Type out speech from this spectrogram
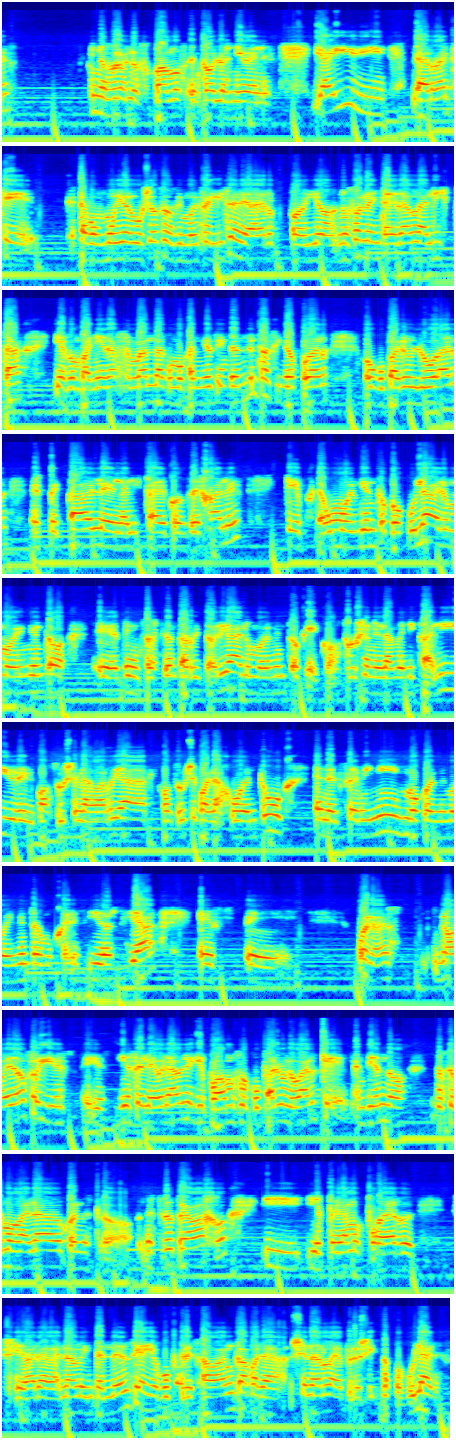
y nosotros nos sumamos en todos los niveles. Y ahí la verdad que estamos muy orgullosos y muy felices de haber podido no solo integrar la lista y acompañar a Fernanda como candidata a intendenta, sino poder ocupar un lugar expectable en la lista de concejales, que para un movimiento popular, un movimiento eh, de inserción territorial, un movimiento que construye en el América Libre, que construye en las barriadas, que construye con la juventud, en el feminismo, con el movimiento de mujeres y diversidad, es, eh, bueno, es novedoso y es, y es celebrable que podamos ocupar un lugar que entiendo nos hemos ganado con nuestro nuestro trabajo y, y esperamos poder llegar a ganar la intendencia y ocupar esa banca para llenarla de proyectos populares.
